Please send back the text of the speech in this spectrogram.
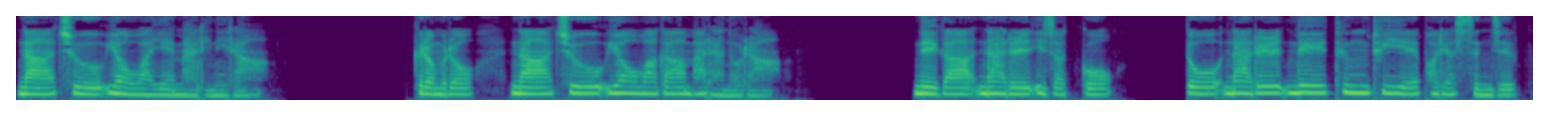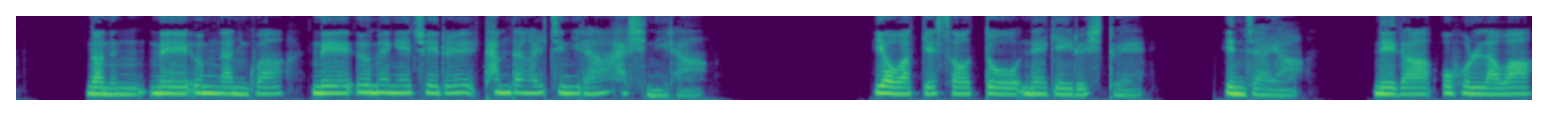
나 주 여호와의 말이니라. 그러므로 나 주 여호와가 말하노라. 내가 나를 잊었고 또 나를 내 등 뒤에 버렸은즉 너는 내 음란과 내 음행의 죄를 담당할지니라 하시니라. 여호와께서 또 내게 이르시되 인자야 내가 오홀라와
